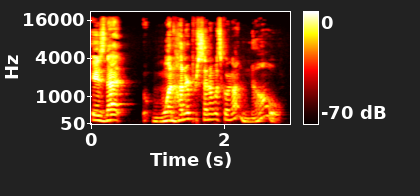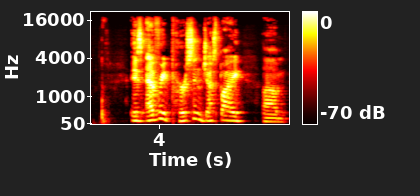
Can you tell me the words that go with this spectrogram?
Is that 100% of what's going on? No. Is every person just by um,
